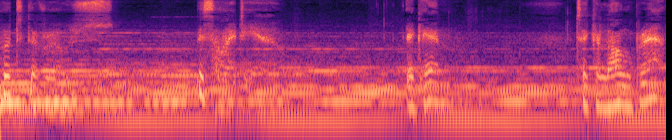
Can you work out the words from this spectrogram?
put the rose beside you. Again, take a long breath.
